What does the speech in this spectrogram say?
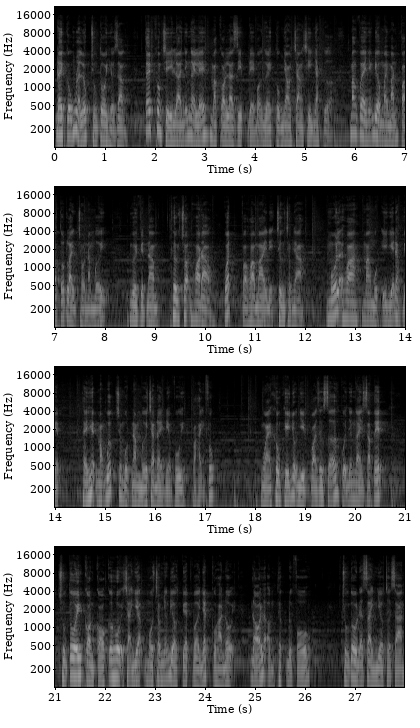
Đây cũng là lúc chúng tôi hiểu rằng Tết không chỉ là những ngày lễ mà còn là dịp để mọi người cùng nhau trang trí nhà cửa, mang về những điều may mắn và tốt lành cho năm mới. Người Việt Nam thường chọn hoa đào, quất và hoa mai để trưng trong nhà. Mỗi loại hoa mang một ý nghĩa đặc biệt, thể hiện mong ước cho một năm mới tràn đầy niềm vui và hạnh phúc. Ngoài không khí nhộn nhịp và rực rỡ của những ngày giáp Tết, chúng tôi còn có cơ hội trải nghiệm một trong những điều tuyệt vời nhất của Hà Nội, đó là ẩm thực đường phố. Chúng tôi đã dành nhiều thời gian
